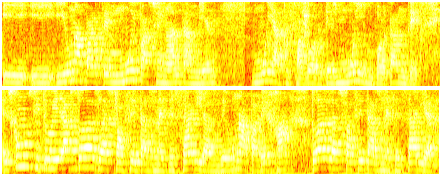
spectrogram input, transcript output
y, una parte muy pasional también muy a tu favor, que es muy importante. Es como si tuvieras todas las facetas necesarias de una pareja, todas las facetas necesarias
